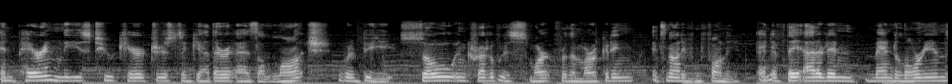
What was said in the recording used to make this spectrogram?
And pairing these two characters together as a launch would be so incredibly smart for the marketing, it's not even funny. And if they added in Mandalorian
